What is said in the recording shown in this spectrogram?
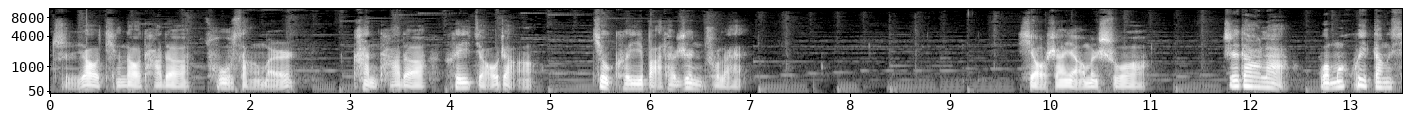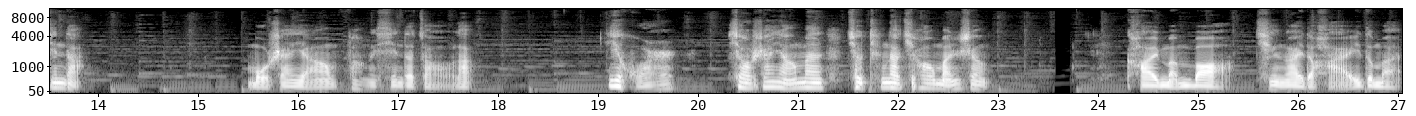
只要听到他的粗嗓门，看他的黑脚掌，就可以把他认出来。小山羊们说：“知道了，我们会当心的。”母山羊放心的走了。一会儿，小山羊们就听到敲门声：“开门吧，亲爱的孩子们，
